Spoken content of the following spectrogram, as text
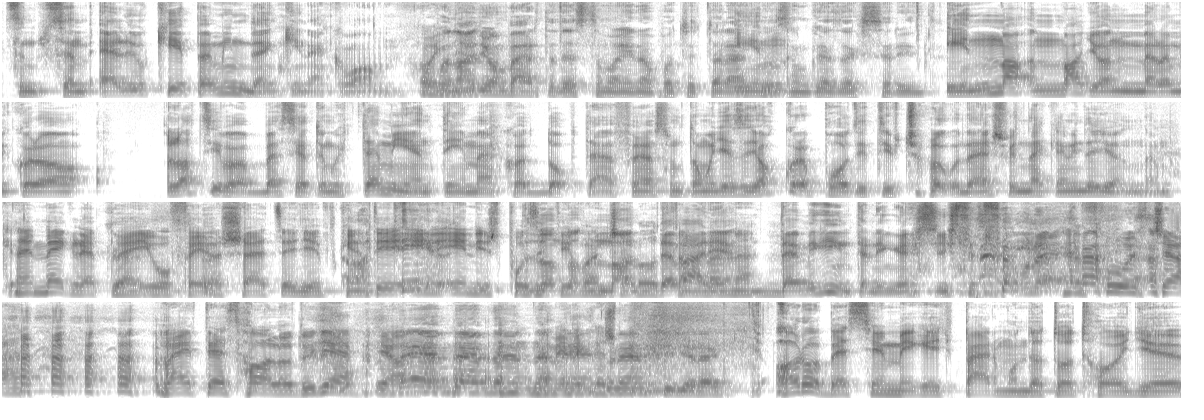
szerintem előképe mindenkinek van. Akkor nagyon vártad ezt a mai napot, hogy találkozunk én, ezek szerint. Én na, nagyon, mert amikor a, Lacival beszéltünk, hogy te milyen témákat dobtál fel, azt mondtam, hogy ez egy akkora pozitív csalódás, hogy nekem ide jönnöm kell. Nem, meglepően jó fej a srác egyébként. Én, én is pozitívan na, csalódtam de, várjál, de még intelligens is. Furcsa. Várj, te ezt hallod, ugye? Ja. Nem, nem, nem, nem, nem, nem figyelek. Arról beszélünk még egy pár mondatot, hogy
